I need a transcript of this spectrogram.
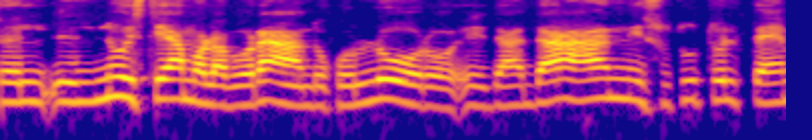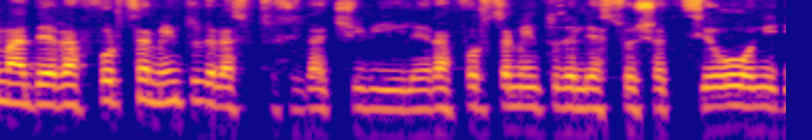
Cioè, noi stiamo lavorando con loro eh, da, da, anni su tutto il tema del rafforzamento della società civile, il rafforzamento delle associazioni,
